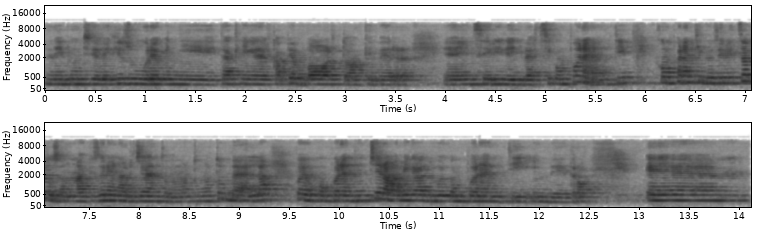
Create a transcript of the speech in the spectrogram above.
nei punti delle chiusure, quindi tecniche del cappio avvolto anche per eh, inserire i diversi componenti. I componenti che ho utilizzato sono una chiusura in argento che è molto molto bella, poi un componente in ceramica, due componenti in vetro. E, ehm,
